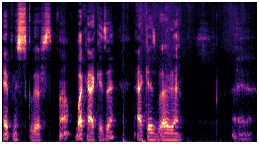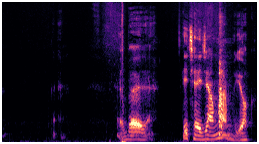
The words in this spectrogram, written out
Hepimiz sıkılıyoruz. Tamam? Bak herkese. Herkes böyle. Böyle. Böyle. Hiç heyecan var mı? Yok.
